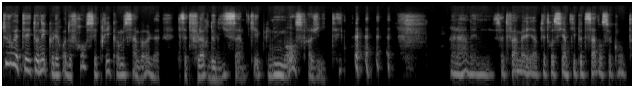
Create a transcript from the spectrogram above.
Toujours été étonné que les rois de France aient pris comme symbole cette fleur de lys, qui est une immense fragilité. voilà, mais cette femme, il a peut-être aussi un petit peu de ça dans ce conte,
